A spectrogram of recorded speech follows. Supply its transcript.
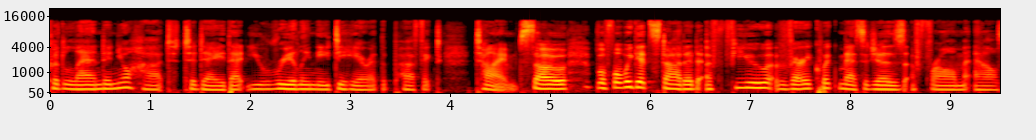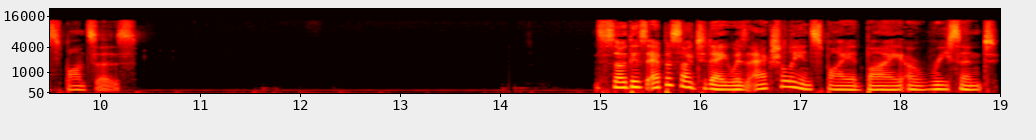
could land in your heart today that you really need to hear at the perfect time. So, before we get started, a few very quick messages from our sponsors. So, this episode today was actually inspired by a recent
